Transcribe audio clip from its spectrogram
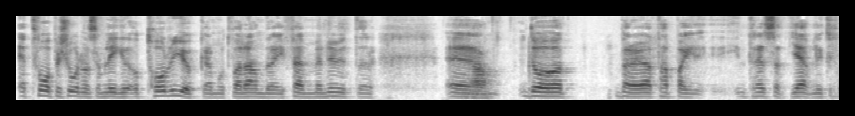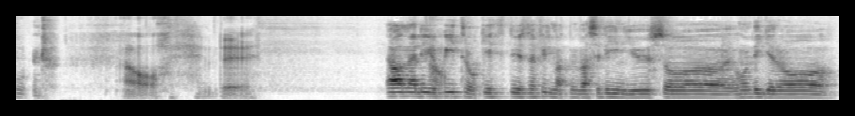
är två personer som ligger och torrjuckar mot varandra i fem minuter. Eh, Ja. Då börjar jag tappa intresset jävligt fort. Ja, det... Ja, nej det är ju Ja. skittråkigt. Det är ju så filmat med vaselinljus och hon ligger och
